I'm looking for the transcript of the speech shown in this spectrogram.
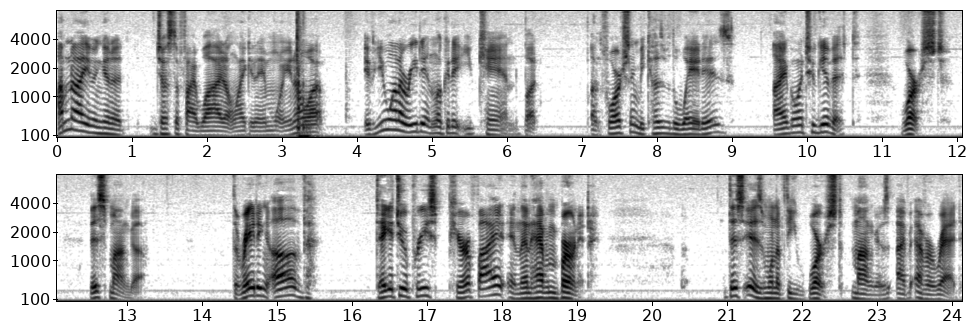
I'm not even gonna justify why I don't like it anymore. You know what? If you want to read it and look at it, you can. But unfortunately, because of the way it is, I'm going to give it worst. This manga. The rating of take it to a priest, purify it, and then have him burn it. This is one of the worst mangas I've ever read.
